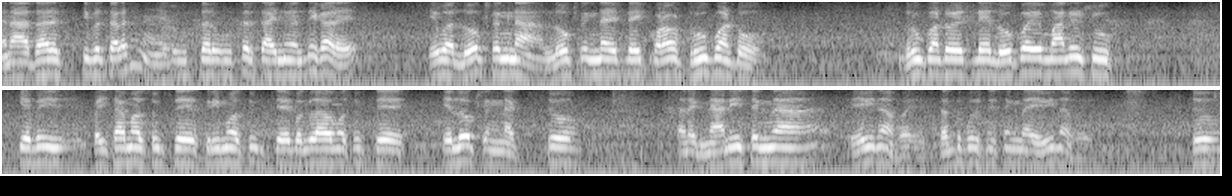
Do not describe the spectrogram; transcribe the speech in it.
એના આધારે સ્ટીમર ચાલે છે ને? એટલે ઉત્તર ઉત્તર સાઈડનું એમ દેખાડે, એવા લોક સંજ્ઞા લોક સંજ્ઞા એટલે કોણ? ધ્રુવ કાંટો. ધ્રુવ કાંટો એટલે લોકોએ માન્યું સુખ. કે ભાઈ પૈસામાં સુખ છે સ્ત્રીમાં સુખ છે બંગલાઓમાં સુખ છે એ લોક સંજ્ઞા જો અને જ્ઞાની સંજ્ઞા એવી ના હોય સંત પુરુષની સંજ્ઞા એવી ના હોય તો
